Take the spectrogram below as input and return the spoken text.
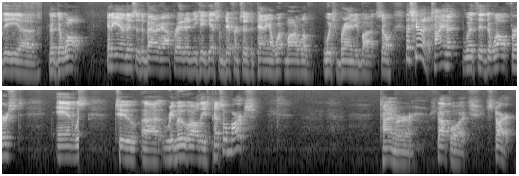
the uh, the DeWalt. And again this is a battery operated you could get some differences depending on what model of which brand you bought. So let's kind of time it with the DeWalt first and with, to uh, remove all these pencil marks. Timer, stopwatch, start.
